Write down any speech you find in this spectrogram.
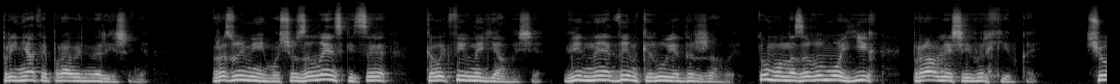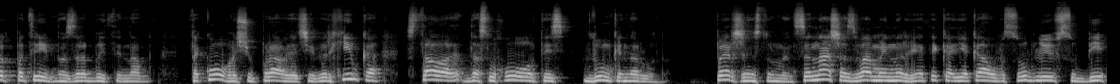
прийняти правильне рішення? Розуміємо, що Зеленський це колективне явище. Він не один керує державою. Тому назовемо їх правлячою верхівкою. Що от потрібно зробити нам такого, щоб правляча верхівка стала дослуховуватись думки народу? Перший інструмент це наша з вами енергетика, яка уособлює в собі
